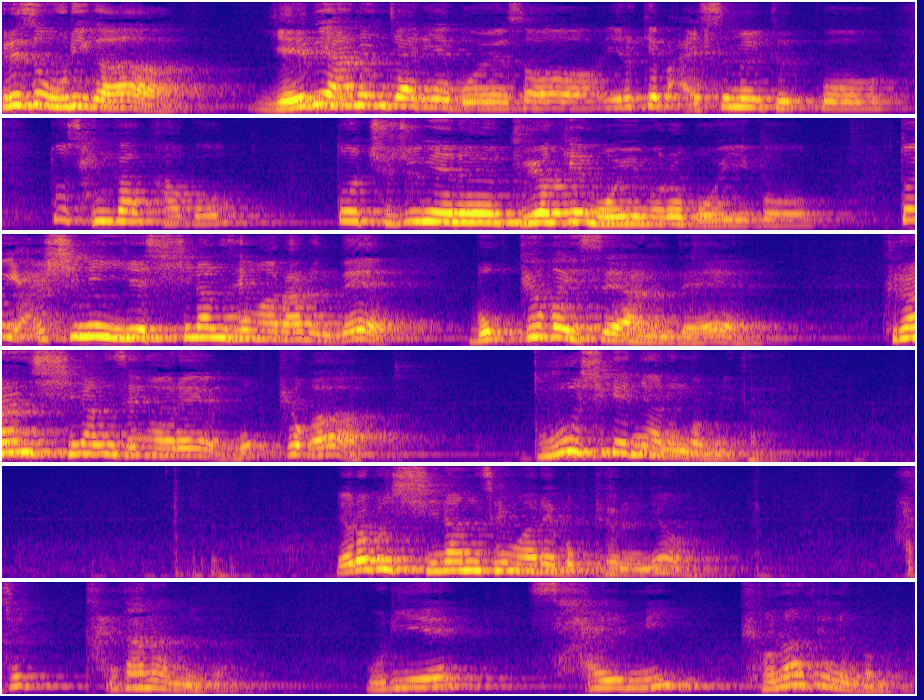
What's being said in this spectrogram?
그래서 우리가 예배하는 자리에 모여서 이렇게 말씀을 듣고 또 생각하고 또 주중에는 구역회 모임으로 모이고 또 열심히 이제 신앙생활을 하는데 목표가 있어야 하는데 그러한 신앙생활의 목표가 무엇이겠냐는 겁니다. 여러분 신앙생활의 목표는요 아주 간단합니다. 우리의 삶이 변화되는 겁니다.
